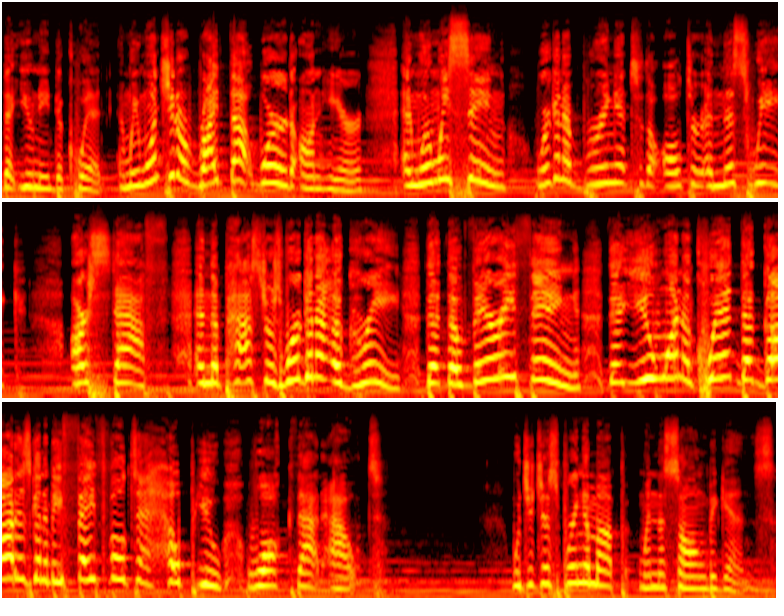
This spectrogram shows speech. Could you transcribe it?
that you need to quit. And we want you to write that word on here. And when we sing, we're going to bring it to the altar. And this week, our staff and the pastors, we're going to agree that the very thing that you want to quit, that God is going to be faithful to help you walk that out. Would you just bring them up when the song begins?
